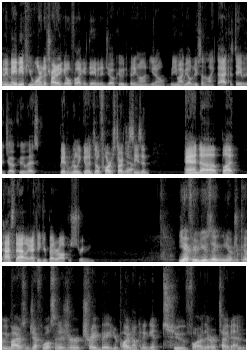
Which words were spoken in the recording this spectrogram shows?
I mean, maybe if you wanted to try to go for like a David Njoku, depending on you know you might be able to do something like that because David Njoku has been really good so far to start yeah. the season. And uh, but past that, like I think you're better off just streaming. Yeah, if you're using, you know, Jakobi Meyers and Jeff Wilson as your trade bait, you're probably not going to get too far there tight end.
